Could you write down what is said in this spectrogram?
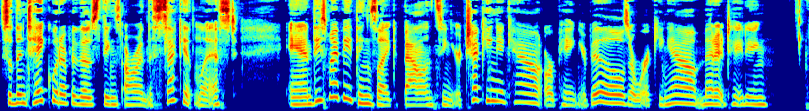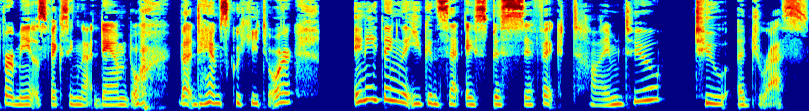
So then take whatever those things are on the second list and these might be things like balancing your checking account or paying your bills or working out, meditating, for me, it was fixing that damn door, that damn squeaky door. Anything that you can set a specific time to, to address.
